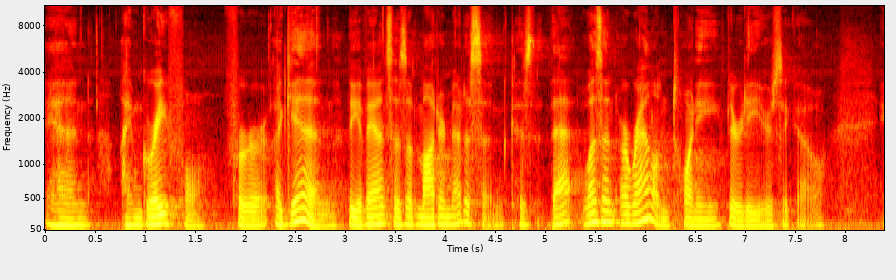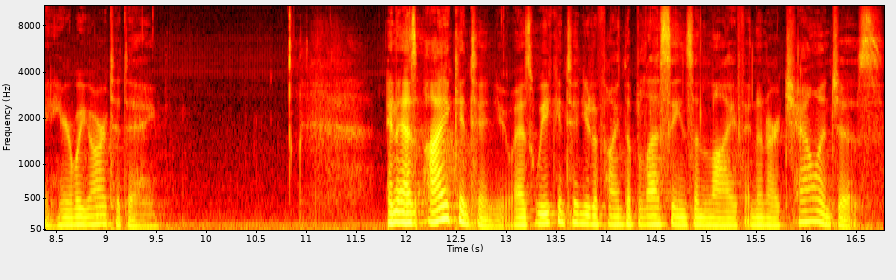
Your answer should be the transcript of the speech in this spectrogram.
And I'm grateful for, again, the advances of modern medicine, because that wasn't around 20, 30 years ago. And here we are today. And as I continue, as we continue to find the blessings in life and in our challenges,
